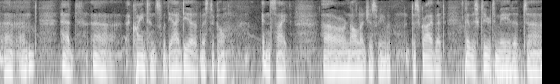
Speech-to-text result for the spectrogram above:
uh, and had uh, acquaintance with the idea of mystical insight uh, or knowledge, as we would describe it. It was clear to me that uh,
